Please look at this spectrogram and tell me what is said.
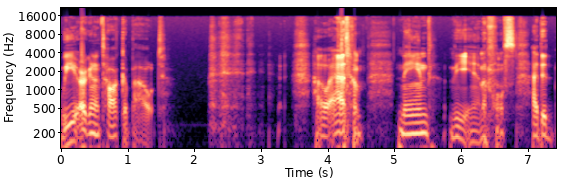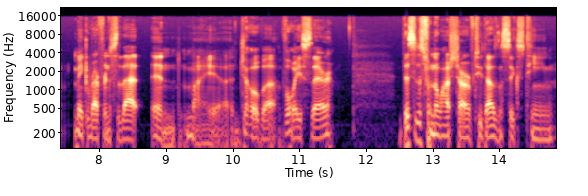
We are going to talk about how Adam named the animals. I did make a reference to that in my uh, Jehovah voice there. This is from the Watchtower of 2016,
